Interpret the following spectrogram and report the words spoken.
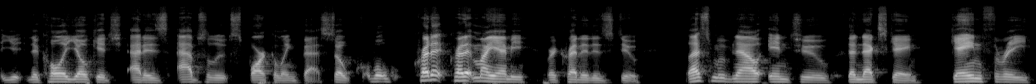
Nikola Jokic at his absolute sparkling best. So, well, credit credit Miami where credit is due. Let's move now into the next game, Game Three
